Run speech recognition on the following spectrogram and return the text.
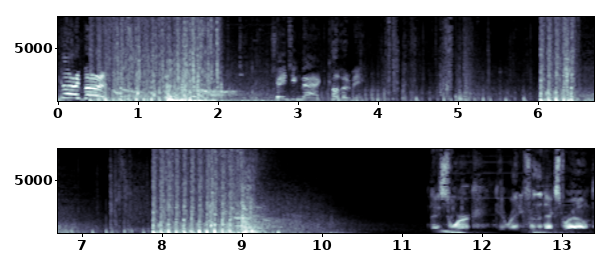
Snipers! Changing mag, cover me. Nice work. Get ready for the next round.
